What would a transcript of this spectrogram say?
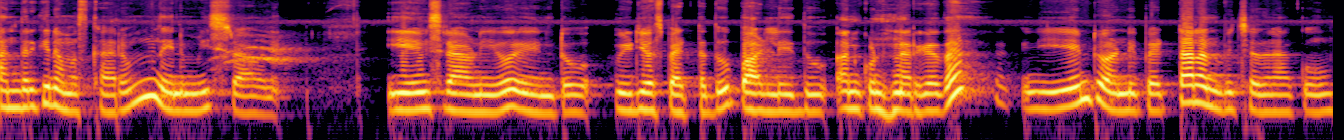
అందరికీ నమస్కారం. నేను మీ శ్రావణి. ఏం శ్రావణియో ఏంటో వీడియోస్ పెట్టదు పాడలేదు అనుకుంటున్నారు కదా? ఏంటో అండి పెట్టాలనిపించదు నాకు.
